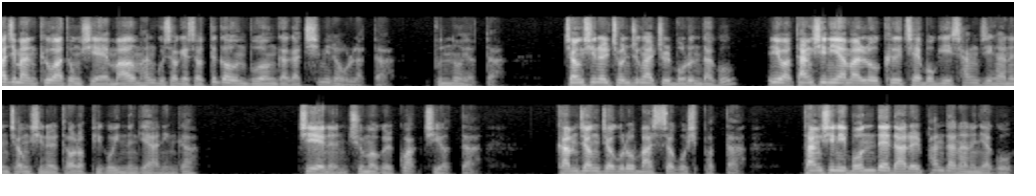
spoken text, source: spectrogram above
하지만 그와 동시에 마음 한구석에서 뜨거운 무언가가 치밀어 올랐다. 분노였다. 정신을 존중할 줄 모른다고? 이와 당신이야말로 그 제복이 상징하는 정신을 더럽히고 있는 게 아닌가? 지혜는 주먹을 꽉 쥐었다. 감정적으로 맞서고 싶었다. 당신이 뭔데 나를 판단하느냐고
